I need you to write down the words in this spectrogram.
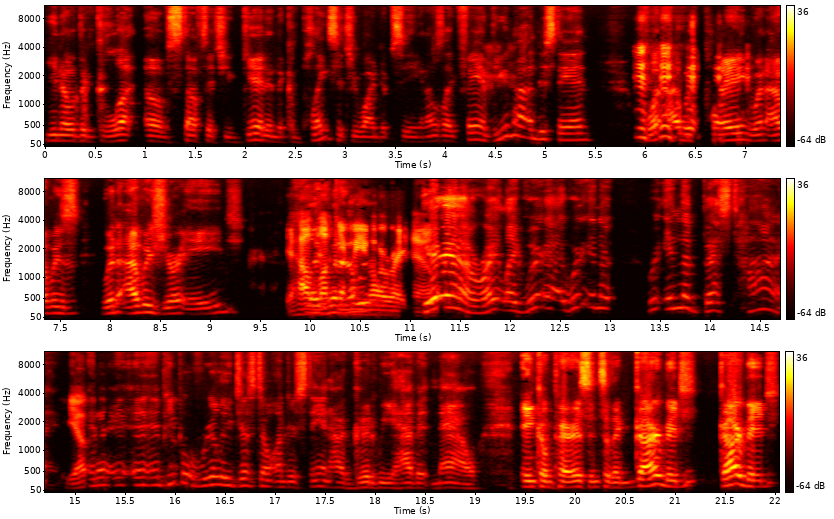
you know, the glut of stuff that you get and the complaints that you wind up seeing. And I was like, fam, do you not understand what I was playing when I was when I was your age? Yeah, how like lucky we was, are right now. Yeah, right. Like we're we're in a we're in the best time. Yep. And, and, and people really just don't understand how good we have it now in comparison to the garbage garbage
